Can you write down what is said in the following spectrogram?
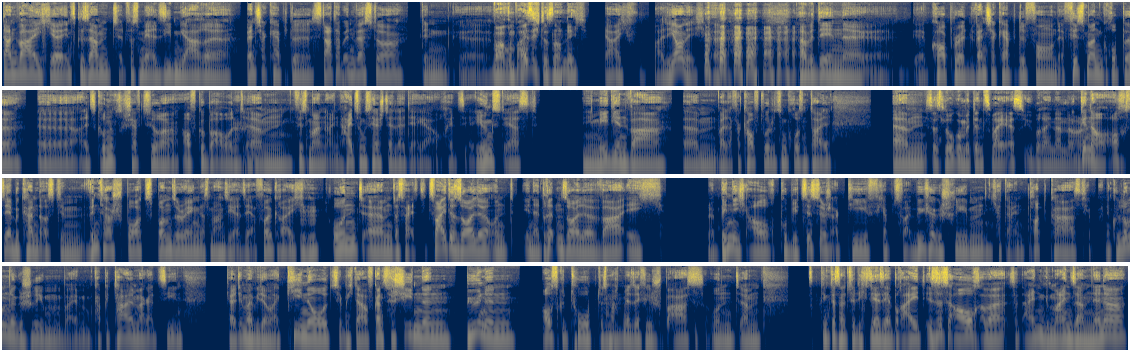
Dann war ich äh, insgesamt etwas mehr als sieben Jahre Venture Capital Startup Investor. Den, äh, Warum weiß ich das noch nicht? ja, ich weiß ich auch nicht. Äh, habe den äh, äh, Corporate Venture Capital Fonds der Fissmann Gruppe äh, als Gründungsgeschäftsführer aufgebaut. Ähm, Fissmann, ein Heizungshersteller, der ja auch jetzt jüngst erst in den Medien war, ähm, weil er verkauft wurde zum großen Teil. Ähm, Das ist das Logo mit den zwei S übereinander. Oder? Genau, auch sehr bekannt aus dem Wintersport-Sponsoring. Das machen sie ja sehr erfolgreich. Mhm. Und ähm, das war jetzt die zweite Säule. Und in der dritten Säule war ich oder bin ich auch publizistisch aktiv. Ich habe zwei Bücher geschrieben. Ich hatte einen Podcast. Ich habe eine Kolumne geschrieben beim Kapitalmagazin. Ich halte immer wieder mal Keynotes. Ich habe mich da auf ganz verschiedenen Bühnen ausgetobt. Das Mhm. macht mir sehr viel Spaß. Und ähm, jetzt klingt das natürlich sehr, sehr breit. Ist es auch, aber es hat einen gemeinsamen Nenner.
